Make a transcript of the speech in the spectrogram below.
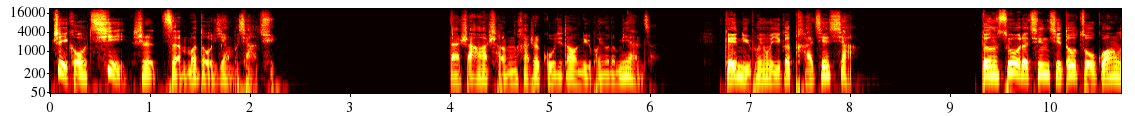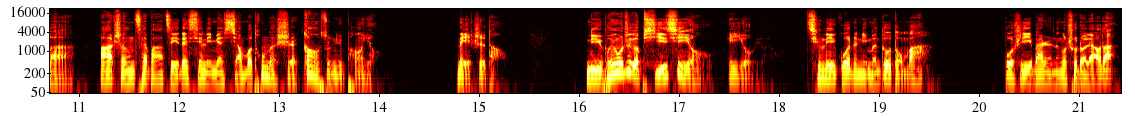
这口气是怎么都咽不下去。但是阿成还是顾及到女朋友的面子，给女朋友一个台阶下。等所有的亲戚都走光了，阿成才把自己的心里面想不通的事告诉女朋友。哪知道，女朋友这个脾气哟，哎呦呦呦，经历过的你们都懂吧？不是一般人能够受得了的。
